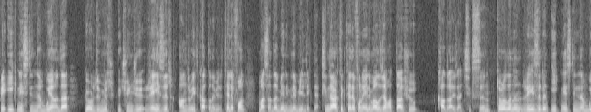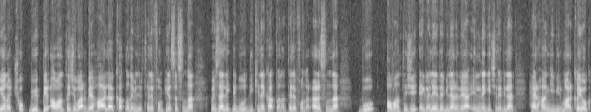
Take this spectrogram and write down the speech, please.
ve ilk neslinden bu yana da gördüğümüz 3. Razer Android katlanabilir telefon masada benimle birlikte. Şimdi artık telefonu elime alacağım. Hatta şu kadrajdan çıksın. Motorola'nın Razer'ın ilk neslinden bu yana çok büyük bir avantajı var ve hala katlanabilir telefon piyasasında özellikle bu dikine katlanan telefonlar arasında bu avantajı egale edebilen veya eline geçirebilen herhangi bir marka yok.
